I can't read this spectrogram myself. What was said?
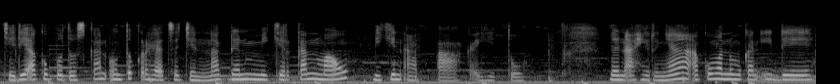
Jadi aku putuskan untuk rehat sejenak dan memikirkan mau bikin apa kayak gitu. Dan akhirnya aku menemukan ide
